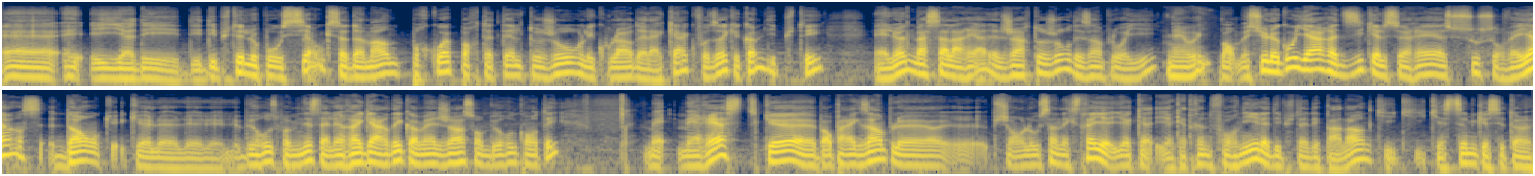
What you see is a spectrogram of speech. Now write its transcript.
Euh, et et il y a des, des députés de l'opposition qui se demandent pourquoi porte-t-elle toujours les couleurs de la CAQ. Il faut dire que comme députée, elle a une masse salariale, elle gère toujours des employés. Mais oui. Bon, M. Legault, hier, a dit qu'elle serait sous surveillance, donc que le, le- le- le bureau du premier ministre allait regarder comment elle gère son bureau de comté. Mais, reste que, bon, par exemple, euh, puis on l'a aussi en extrait, il y, a, Catherine Fournier, la députée indépendante, qui, estime que c'est un,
